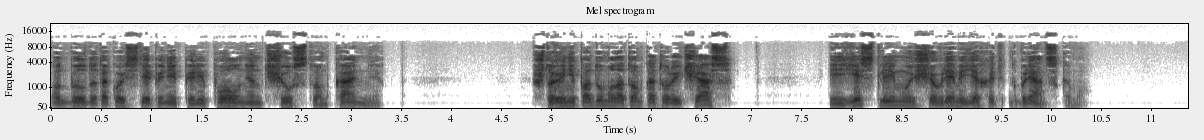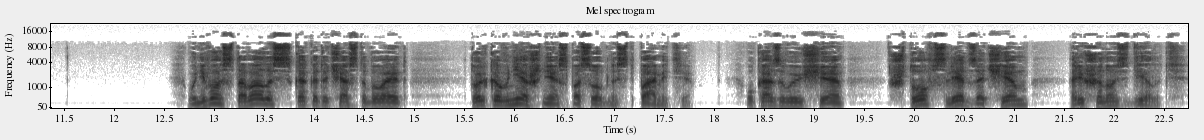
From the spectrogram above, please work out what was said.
Он был до такой степени переполнен чувством Канни, что и не подумал о том, который час, и есть ли ему еще время ехать к Брянскому. У него оставалась, как это часто бывает, только внешняя способность памяти, указывающая, что вслед за чем решено сделать.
